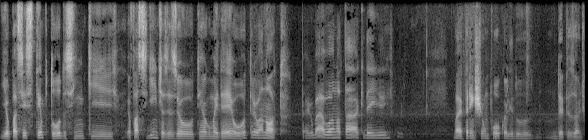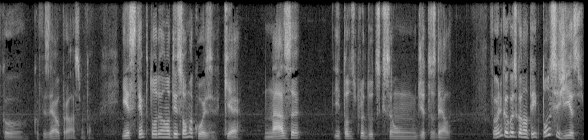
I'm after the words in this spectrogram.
E eu passei esse tempo todo assim que eu faço o seguinte, às vezes eu tenho alguma ideia ou outra, eu anoto. Pego, vou anotar que daí vai preencher um pouco ali do, do episódio que eu, que eu fizer, o próximo e tal. E esse tempo todo eu anotei só uma coisa, que é NASA e todos os produtos que são ditos dela. Foi a única coisa que eu anotei todos esses dias.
